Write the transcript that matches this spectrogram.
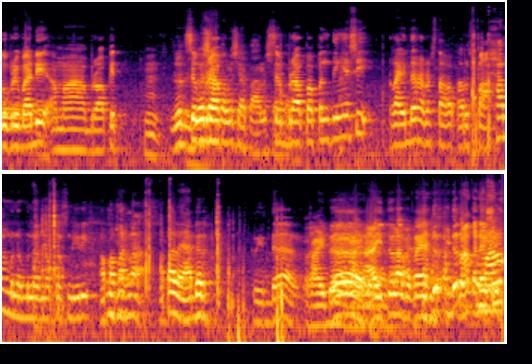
gue pribadi sama Bro Apit. Lu Seberapa- siapa lu siapa? Lu siapa? Seberapa pentingnya sih rider harus tahu harus paham bener-bener motor sendiri. apa apa? Apa leader? Rider. Rider. Nah, itulah pokoknya. Makanya malu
